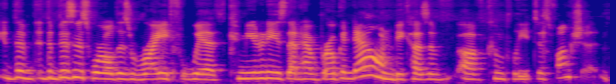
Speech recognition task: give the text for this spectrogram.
the, the business world is rife with communities that have broken down because of, of complete dysfunction.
